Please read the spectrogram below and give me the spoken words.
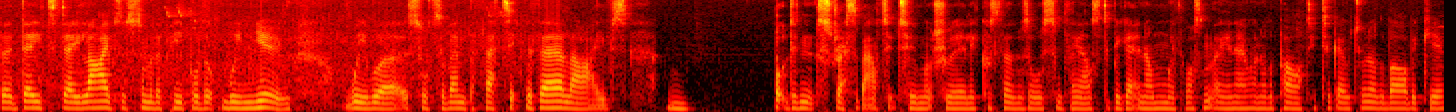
the day-to-day -day lives of some of the people that we knew, we were sort of empathetic with their lives but didn't stress about it too much really because there was always something else to be getting on with wasn't there you know another party to go to another barbecue.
